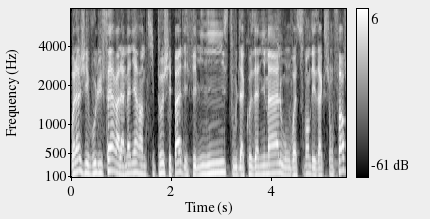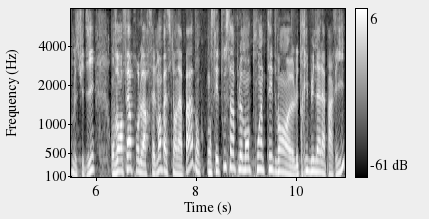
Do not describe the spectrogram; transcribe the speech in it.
voilà, j'ai voulu faire à la manière un petit peu, je sais pas, des féministes ou de la cause animale où on voit souvent des actions fortes. Je me suis dit, on va en faire pour le harcèlement parce qu'il n'y en a pas. Donc, on s'est tout simplement pointé devant euh, le tribunal à Paris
